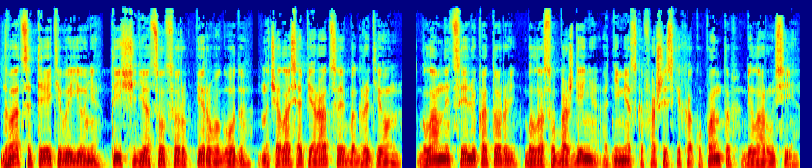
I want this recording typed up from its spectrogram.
23 июня 1941 года началась операция «Багратион», главной целью которой было освобождение от немецко-фашистских оккупантов Белоруссии.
